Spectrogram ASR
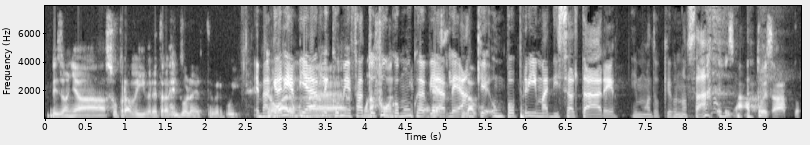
bisogna sopravvivere, tra virgolette. Per cui e magari avviarle come hai fatto tu, comunque avviarle anche un po' prima di saltare, in modo che uno sa. Esatto, esatto.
